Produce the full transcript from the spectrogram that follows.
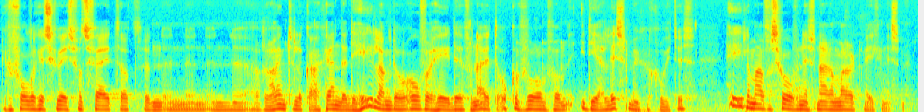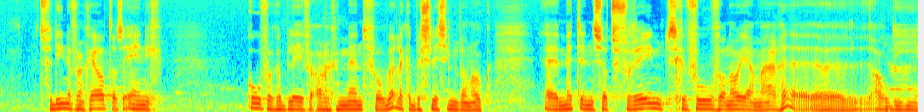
gevolg is geweest van het feit dat een, een, een, een eh, ruimtelijke agenda, die heel lang door overheden vanuit ook een vorm van idealisme gegroeid is, helemaal verschoven is naar een marktmechanisme. Het verdienen van geld als enig overgebleven argument voor welke beslissing dan ook. Eh, met een soort vreemd gevoel van, oh ja, maar hè, uh, al die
